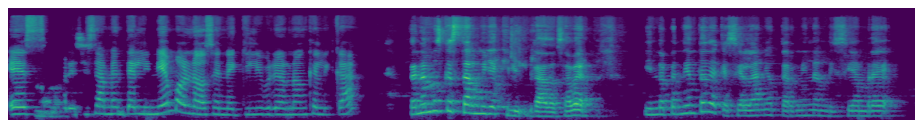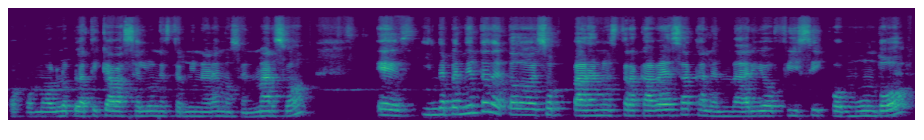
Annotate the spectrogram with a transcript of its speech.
es precisamente alineémonos en equilibrio, ¿no, Angélica? Tenemos que estar muy equilibrados. A ver, independiente de que si el año termina en diciembre o como lo platicabas el lunes, terminaremos en marzo, es independiente de todo eso, para nuestra cabeza, calendario físico, mundo,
